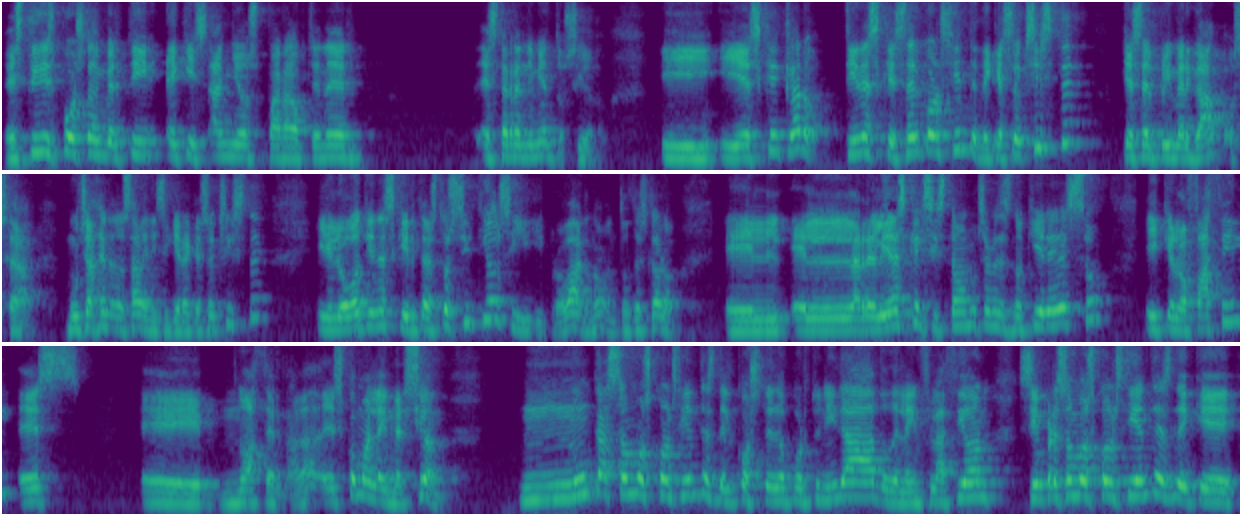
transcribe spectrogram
¿Estoy dispuesto a invertir X años para obtener este rendimiento? Sí o no. Y, es que, claro, tienes que ser consciente de que eso existe, que es el primer gap. O sea, mucha gente no sabe ni siquiera que eso existe. Y luego tienes que irte a estos sitios y, probar, ¿no? Entonces, claro, la realidad es que el sistema muchas veces no quiere eso y que lo fácil es eh, no hacer nada. Es como en la inversión. Nunca somos conscientes del coste de oportunidad o de la inflación. Siempre somos conscientes de que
